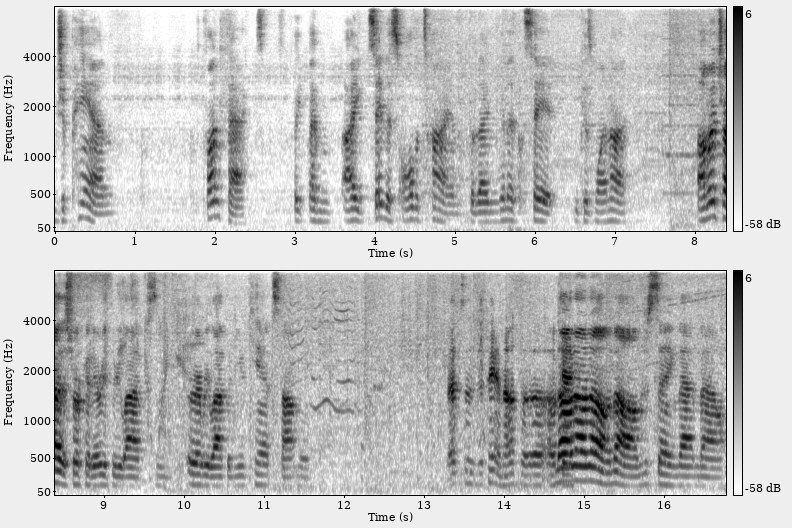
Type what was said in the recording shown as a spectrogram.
Japan, fun fact, like I'm, I say this all the time, but I'm gonna say it because why not? I'm gonna try the shortcut every three laps, and, or every lap, and you can't stop me. That's in Japan, huh? Uh, okay. No, no, no, no. I'm just saying that now.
